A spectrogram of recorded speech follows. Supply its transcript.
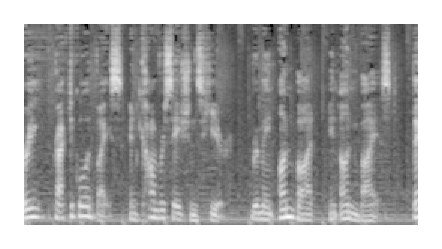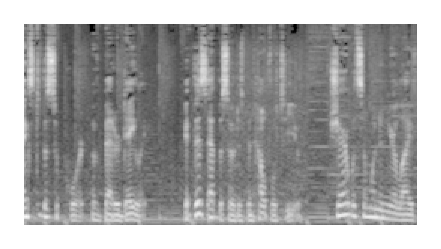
Free, practical advice and conversations here remain unbought and unbiased thanks to the support of Better Daily. If this episode has been helpful to you, share it with someone in your life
